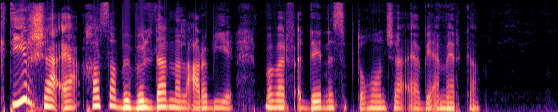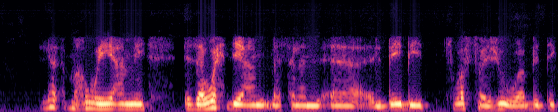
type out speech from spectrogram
كتير شائع خاصة ببلداننا العربية. ما بعرف قد إيه نسبته هون شائع بأمريكا. لا ما هو يا عمي إذا وحدة عم مثلا آه البيبي توفى جوا بدك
